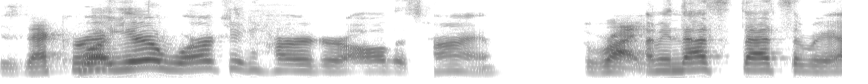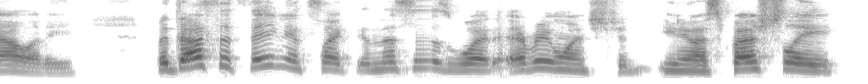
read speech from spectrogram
is that correct? well, you're working harder all the time. Right I mean, that's that's the reality. But that's the thing. It's like, and this is what everyone should, you know, especially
